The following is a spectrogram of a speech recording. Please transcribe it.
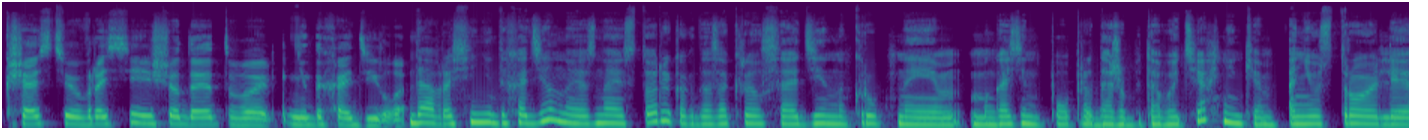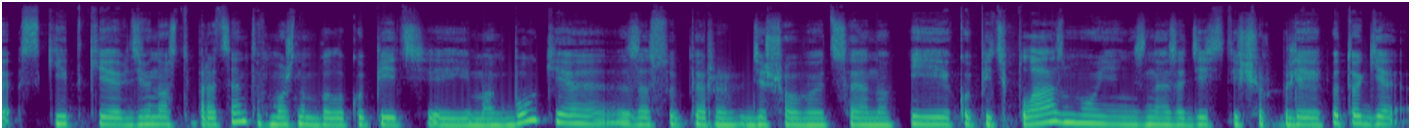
к счастью, в России еще до этого не доходило. Да, в России не доходил, но я знаю историю, когда закрылся один крупный магазин по продаже бытовой техники. Они устроили скидки в 90%. Можно было купить и макбуки за супер дешевую цену, и купить плазму, я не знаю, за 10 тысяч рублей. В итоге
